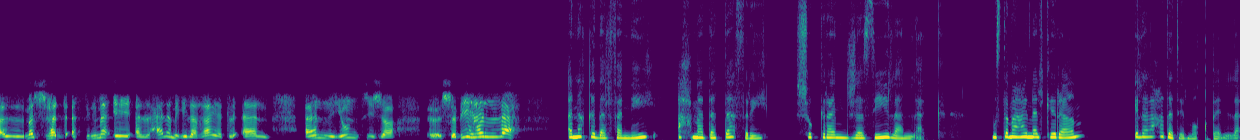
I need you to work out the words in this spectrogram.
المشهد السينمائي العالمي إلى غاية الآن أن ينتج آه، شبيها له. الناقد الفني أحمد الدافري شكرا جزيلا لك. مستمعينا الكرام إلى العدد المقبل.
